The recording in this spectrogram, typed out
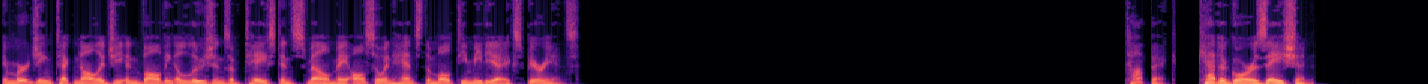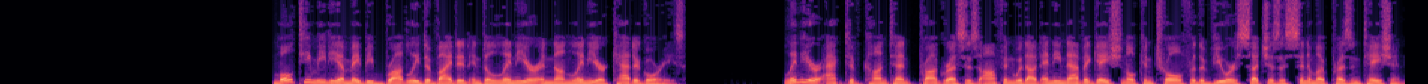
Emerging technology involving illusions of taste and smell may also enhance the multimedia experience. Categorization Multimedia may be broadly divided into linear and nonlinear categories. Linear active content progresses often without any navigational control for the viewer such as a cinema presentation.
